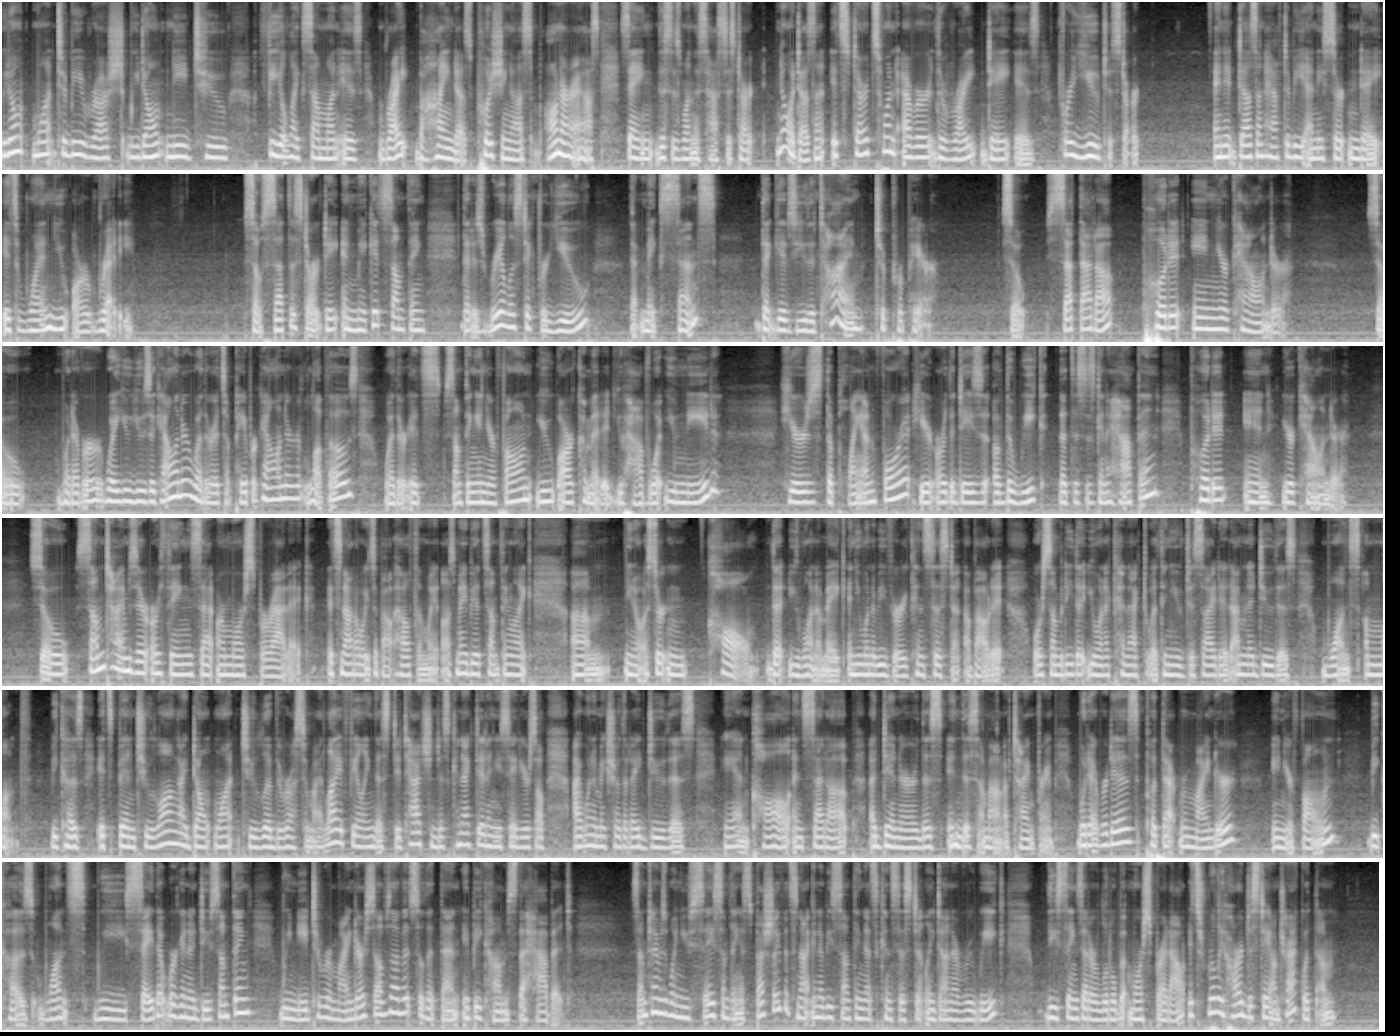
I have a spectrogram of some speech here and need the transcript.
We don't want to be rushed. We don't need to feel like someone is right behind us, pushing us on our ass, saying, This is when this has to start. No, it doesn't. It starts whenever the right day is for you to start. And it doesn't have to be any certain day, it's when you are ready. So set the start date and make it something that is realistic for you, that makes sense, that gives you the time to prepare. So set that up, put it in your calendar. So, whatever way you use a calendar, whether it's a paper calendar, love those, whether it's something in your phone, you are committed. You have what you need. Here's the plan for it. Here are the days of the week that this is going to happen. Put it in your calendar. So sometimes there are things that are more sporadic. It's not always about health and weight loss. Maybe it's something like, um, you know, a certain call that you want to make and you want to be very consistent about it, or somebody that you want to connect with and you've decided, I'm going to do this once a month because it's been too long. I don't want to live the rest of my life feeling this detached and disconnected. And you say to yourself, I want to make sure that I do this and call and set up a dinner this in this amount of time frame. Whatever it is, put that reminder in your phone because once we say that we're going to do something, we need to remind ourselves of it so that then it becomes the habit. Sometimes when you say something, especially if it's not going to be something that's consistently done every week, these things that are a little bit more spread out, it's really hard to stay on track with them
